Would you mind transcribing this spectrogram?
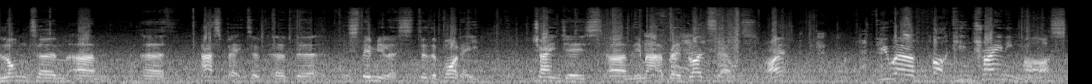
long-term um, uh, aspect of, of the stimulus to the body changes um, the amount of red blood cells, right? If you wear a fucking training mask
